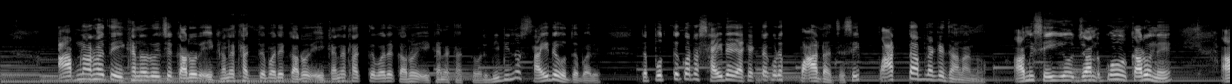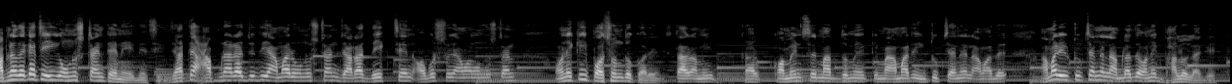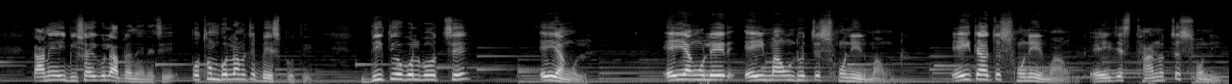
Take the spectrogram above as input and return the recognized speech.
আপনার হয়তো এখানে রয়েছে, কারোর এখানে থাকতে পারে, কারোর এখানে থাকতে পারে, কারোর এখানে থাকতে পারে। বিভিন্ন সাইডে হতে পারে। তা প্রত্যেকটা সাইডের এক একটা করে পার্ট আছে। সেই পার্টটা আপনাকে জানানো। আমি সেই জান, কোনো কারণে আপনাদের কাছে এই অনুষ্ঠানটা এনে এনেছি। যাতে আপনারা যদি আমার অনুষ্ঠান যারা দেখছেন, অবশ্যই আমার অনুষ্ঠান অনেকেই পছন্দ করেন। তার আমি, তার কমেন্টসের মাধ্যমে কিংবা আমার ইউটিউব চ্যানেল আমাদের, আমার ইউটিউব চ্যানেল আপনাদের অনেক ভালো লাগে। তা আমি এই বিষয়গুলো আপনাদের এনেছি। প্রথম বললাম হচ্ছে বৃহস্পতি। দ্বিতীয় বলব হচ্ছে এই আঙুল। এই আঙুলের এই মাউন্ট হচ্ছে শনির মাউন্ট। এইটা হচ্ছে শনির মাউন্ট। এই যে স্থান হচ্ছে শনি।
